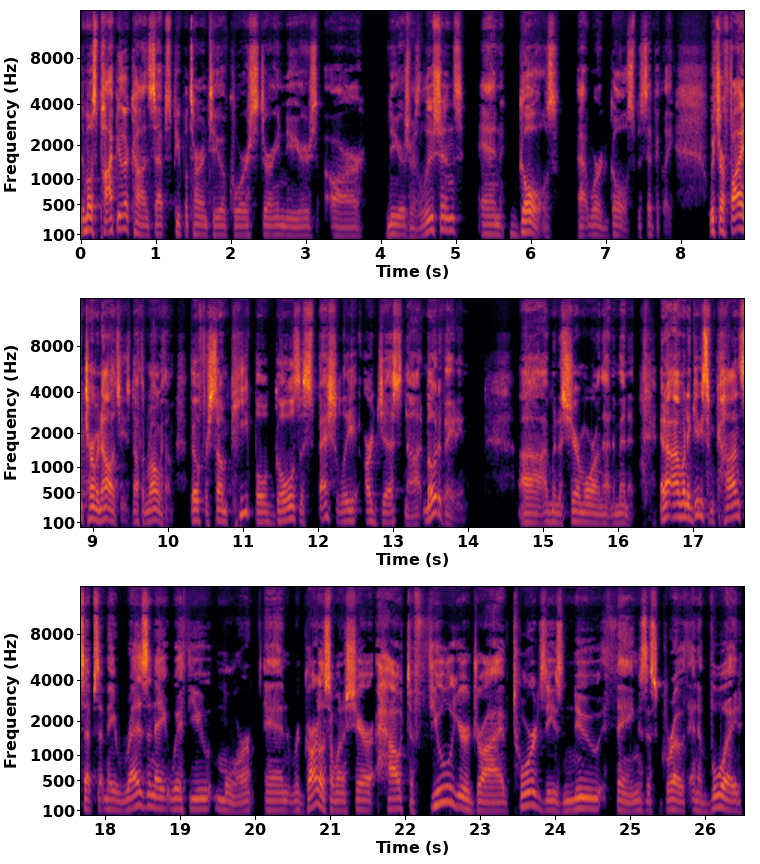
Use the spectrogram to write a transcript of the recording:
The most popular concepts people turn to, of course, during New Year's are New Year's resolutions and goals. That word goals specifically, which are fine terminologies, nothing wrong with them. Though for some people, goals especially are just not motivating. Uh, I'm going to share more on that in a minute. And I, I want to give you some concepts that may resonate with you more. And regardless, I want to share how to fuel your drive towards these new things, this growth, and avoid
